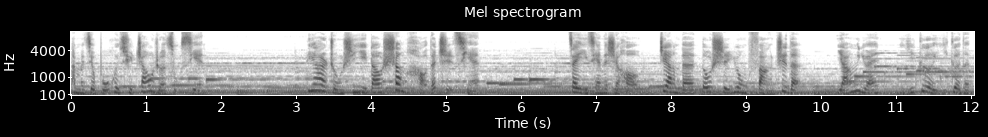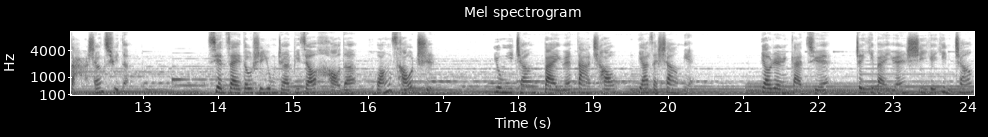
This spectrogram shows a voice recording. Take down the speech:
他们就不会去招惹祖先。第二种是一刀上好的纸钱，在以前的时候，这样的都是用仿制的洋圆一个一个的打上去的。现在都是用着比较好的黄草纸，用一张百元大钞压在上面，要让人感觉这一百元是一个印章，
